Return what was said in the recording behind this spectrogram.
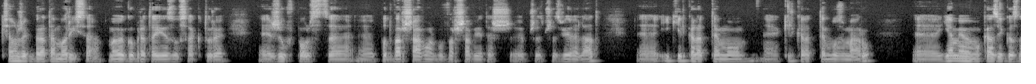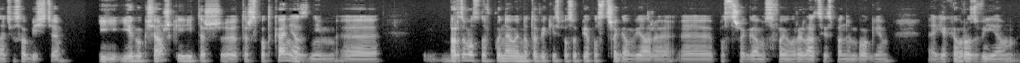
książek brata Morisa, małego brata Jezusa, który e, żył w Polsce pod Warszawą albo w Warszawie też przez, przez wiele lat i kilka lat temu, kilka lat temu zmarł. Ja miałem okazję go znać osobiście i jego książki i też, e, też spotkania z nim e, bardzo mocno wpłynęły na to, w jaki sposób ja postrzegam wiarę, e, postrzegam swoją relację z Panem Bogiem, jak ją rozwijam,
